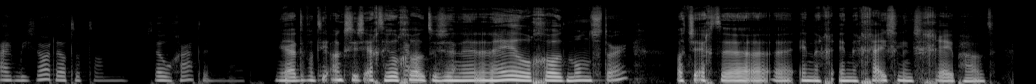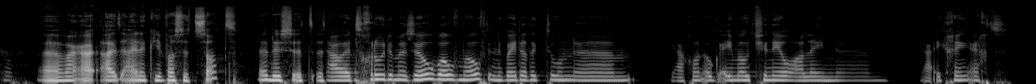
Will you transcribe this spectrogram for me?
eigenlijk bizar dat het dan zo gaat inderdaad. Ja, want die angst is echt heel Ja. groot. Is een, een heel groot monster. Wat je echt eh, eh, in, een, in een gijzelingsgreep houdt. Eh, maar uiteindelijk je was het zat. Hè? Dus het, het, Nou, het groeide me zo boven mijn hoofd en ik weet dat ik toen, ehm, ja, gewoon ook emotioneel alleen, ehm, ja, ik ging echt,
